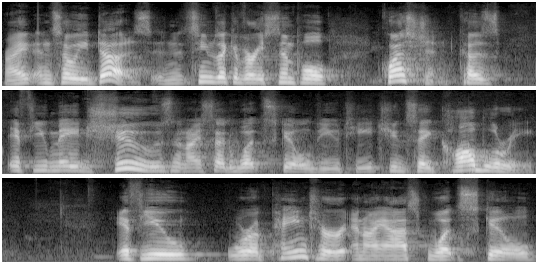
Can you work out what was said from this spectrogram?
Right? And so he does. And it seems like a very simple question because if you made shoes and I said, What skill do you teach? you'd say cobblery. If you were a painter and I asked what skill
